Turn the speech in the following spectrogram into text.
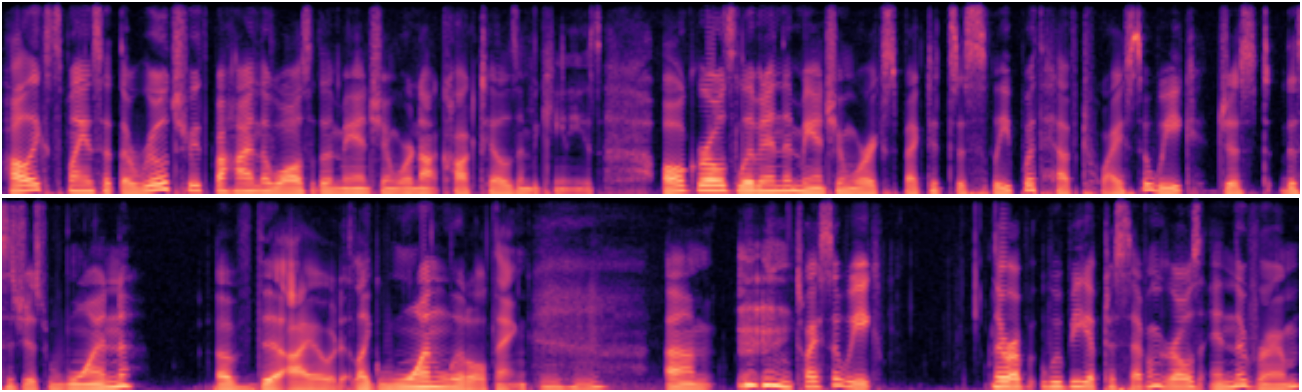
Holly explains that the real truth behind the walls of the mansion were not cocktails and bikinis. All girls living in the mansion were expected to sleep with Hef twice a week. Just this is just one of the iota, like one little thing. Um, twice a week. There would be up to seven girls in the room.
